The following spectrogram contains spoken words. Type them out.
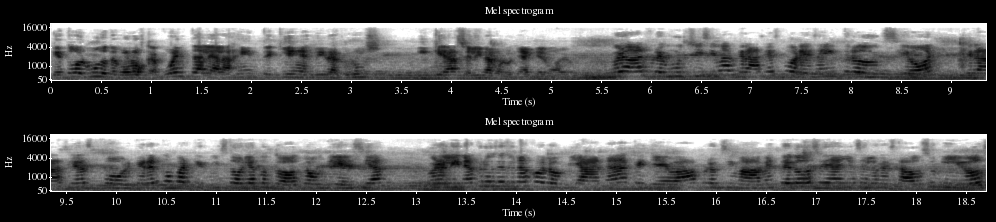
que todo el mundo te conozca. Cuéntale a la gente quién es Lina Cruz y qué hace Lina con los Yankees de Nueva. Bueno, Alfred, muchísimas gracias por esa introducción. Gracias por querer compartir mi historia con toda tu audiencia. Bueno, Lina Cruz es una colombiana que lleva aproximadamente 12 años en los Estados Unidos.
